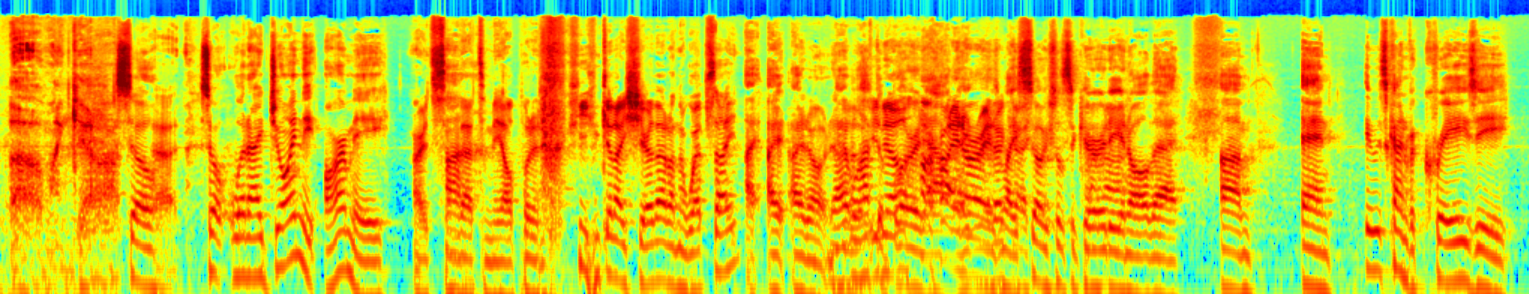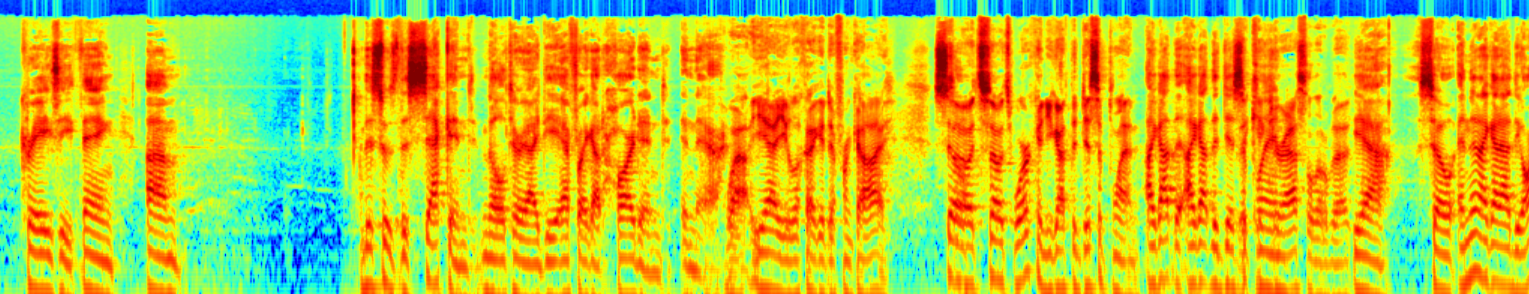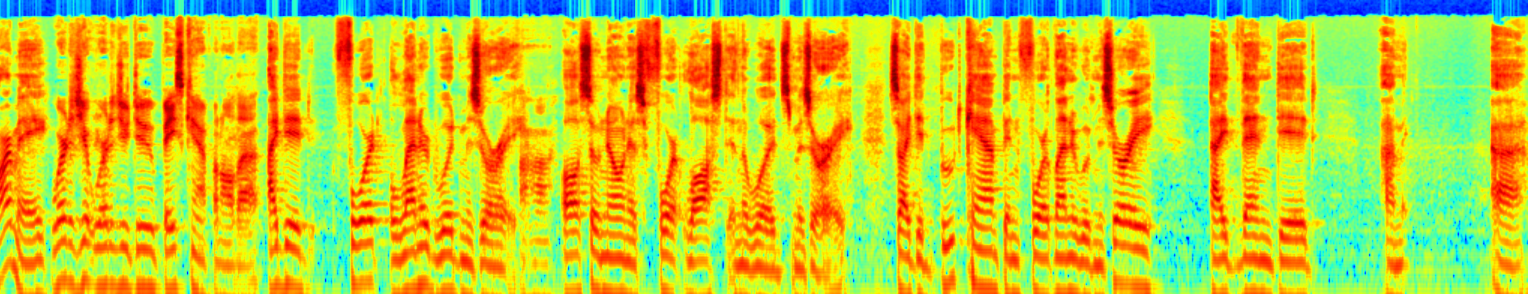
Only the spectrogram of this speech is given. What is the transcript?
Oh my god. So That. so when I joined the army. All right, send Uh, that to me. I'll put it. Can I share that on the website? I, I, I don't. I will have to you know? blur it All out. right, all right, There's my social security and all that. Um, and it was kind of a crazy, crazy thing. Um, this was the second military ID after I got hardened in there. Wow. Yeah, you look like a different guy. So, So, it's so it's working. You got the discipline. I got the I got the kicked discipline. your ass a little bit. Yeah. So and then I got out of the army. Where did you Where did you do base camp and all that? I did Fort Leonard Wood, Missouri, Uh-huh. also known as Fort Lost in the Woods, Missouri. So I did boot camp in Fort Leonard Wood, Missouri. I then did um, uh,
